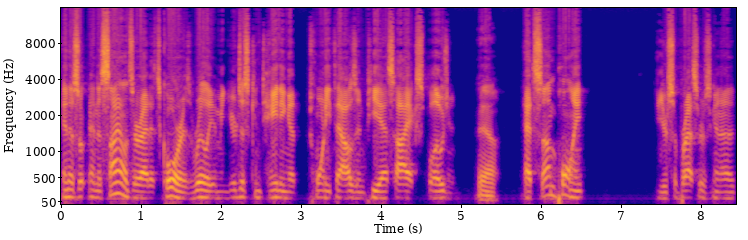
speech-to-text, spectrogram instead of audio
And a, and a silencer at its core is really, I mean, you're just containing a twenty thousand psi explosion. Yeah. At some point, your suppressor is going to,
